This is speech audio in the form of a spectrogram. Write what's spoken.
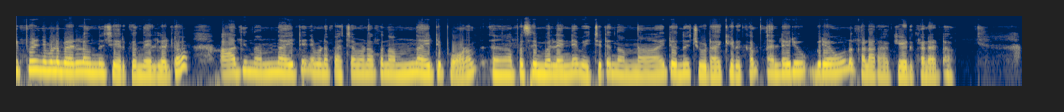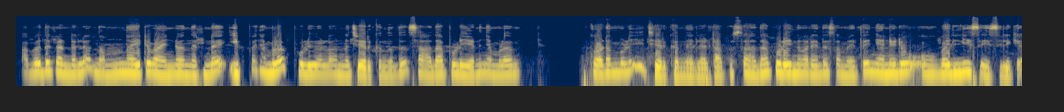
ഇപ്പോഴും നമ്മൾ വെള്ളമൊന്നും ചേർക്കുന്നില്ല കേട്ടോ ആദ്യം നന്നായിട്ട് നമ്മുടെ പച്ചമുളകൊക്കെ നന്നായിട്ട് പോകണം അപ്പോൾ സിമ്മിൽ തന്നെ വെച്ചിട്ട് നന്നായിട്ടൊന്ന് ചൂടാക്കി എടുക്കാം നല്ലൊരു ബ്രൗൺ കളറാക്കി എടുക്കണം കേട്ടോ അപ്പോൾ ഇത് കണ്ടല്ലോ നന്നായിട്ട് വഴഞ്ഞു വന്നിട്ടുണ്ട്. ഇപ്പം നമ്മൾ പുളിവെള്ളമാണ് ചേർക്കുന്നത്. സാധാ പുളിയാണ് നമ്മൾ കുടംപുളി ചേർക്കുന്നില്ല കേട്ടോ അപ്പോൾ സാധാ പുളി എന്ന് പറയുന്ന സമയത്ത് ഞാനൊരു വലിയ സൈസിലേക്ക്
